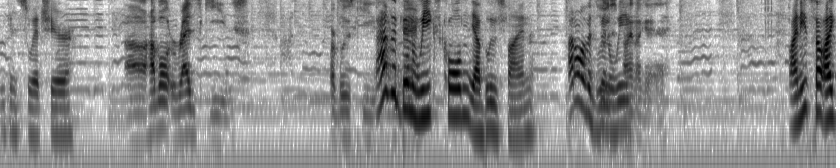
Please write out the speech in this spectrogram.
we can switch here. uh, how about red skis or blue skis? Has it been weeks, Colton? Yeah, blue's fine. I don't know if it's Blue's been weeks. fine, okay. I need some. I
